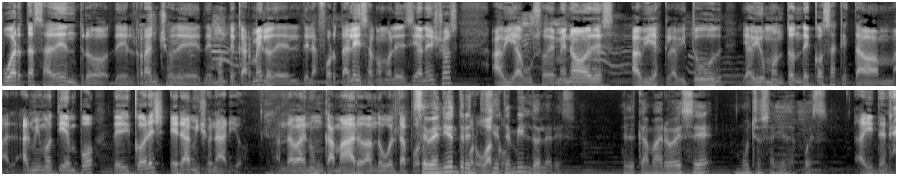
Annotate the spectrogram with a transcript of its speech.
puertas adentro del rancho de, de Monte Carmelo, de, de la fortaleza, como le decían ellos, había abuso de menores, había esclavitud y había un montón de cosas que estaban mal. Al mismo tiempo, David Koresh era millonario. Andaba en un camaro dando vueltas por Se vendió en por Huaco. 37 mil dólares. El Camaro ese, muchos años después. Ahí tenés.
